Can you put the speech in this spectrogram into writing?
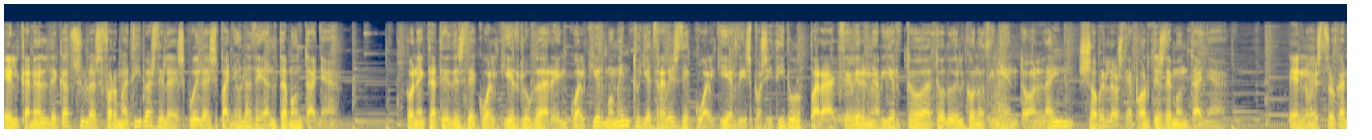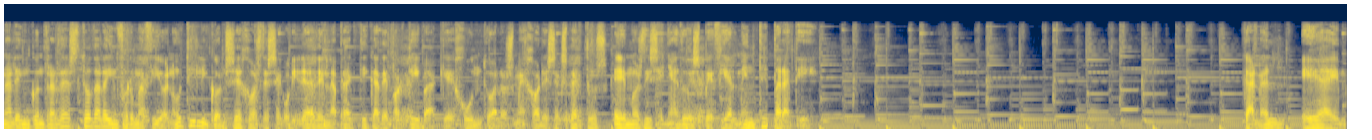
el canal de cápsulas formativas de la Escuela Española de Alta Montaña. Conéctate desde cualquier lugar, en cualquier momento y a través de cualquier dispositivo para acceder en abierto a todo el conocimiento online sobre los deportes de montaña. En nuestro canal encontrarás toda la información útil y consejos de seguridad en la práctica deportiva que, junto a los mejores expertos, hemos diseñado especialmente para ti. Canal EAM.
